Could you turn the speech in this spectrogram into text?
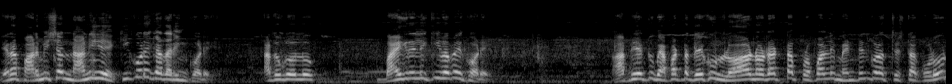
এরা পারমিশন না নিয়ে কী করে গ্যাদারিং করে? এতগুলো লোক বাইক র্যালি কীভাবে করে? আপনি একটু ব্যাপারটা দেখুন ল অ্যান্ড অর্ডারটা প্রপারলি মেনটেন করার চেষ্টা করুন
